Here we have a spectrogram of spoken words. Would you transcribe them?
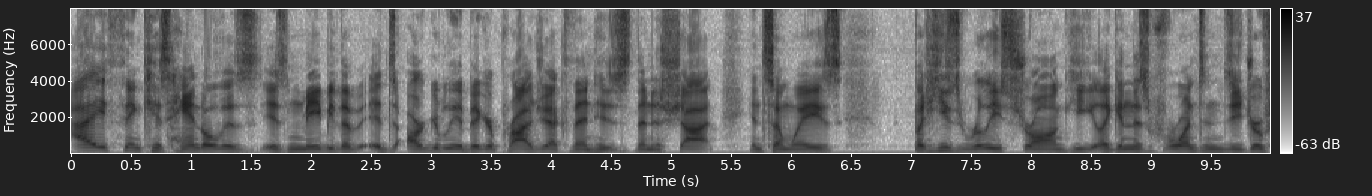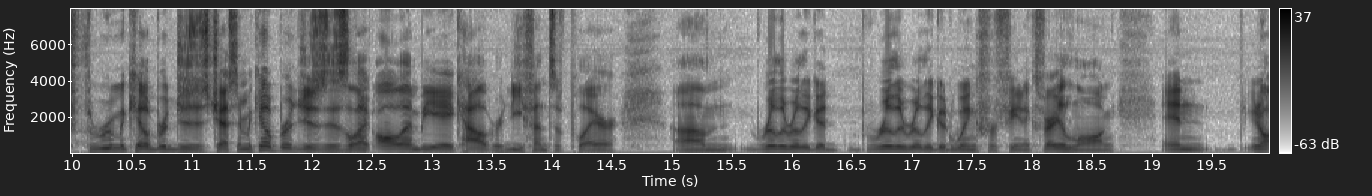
I think his handle is is maybe the it's arguably a bigger project than his than his shot in some ways, but he's really strong. He like in this for instance he drove through Mikal Bridges' chest, and Mikal Bridges is like all NBA caliber defensive player. Um, really, really good, really, really good wing for Phoenix. Very long, and you know,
